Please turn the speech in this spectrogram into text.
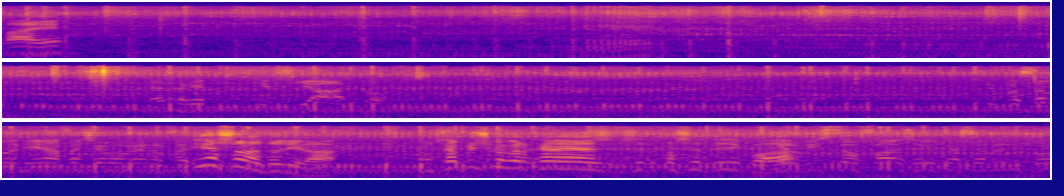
Vai? Aspetta che, che fiato. Se passavo di là facevo meno fatica. Io sono andato di là. Non capisco perché siete passati di Io qua. ho visto fa, se passavo di qua,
